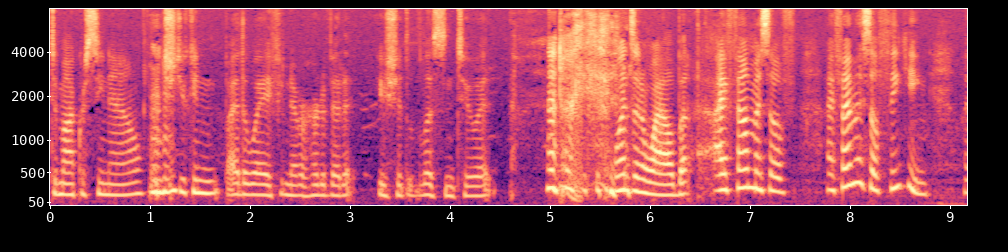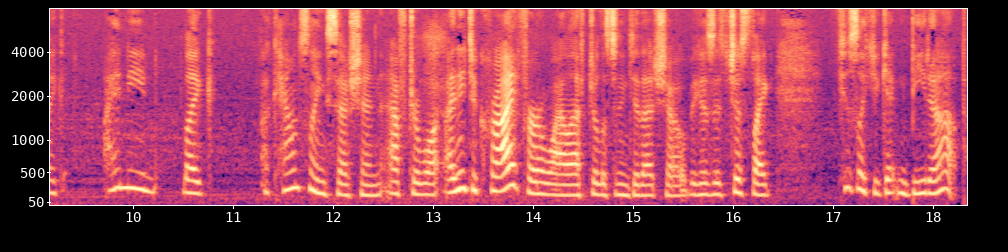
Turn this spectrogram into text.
Democracy Now, which Mhm. you can. By the way, if you've never heard of it, you should listen to it once in a while. But I found myself. I find myself thinking like I need like a counseling session after what I need to cry for a while after listening to that show because it's just like feels like you're getting beat up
